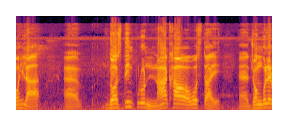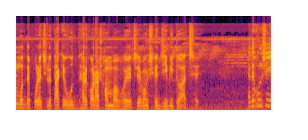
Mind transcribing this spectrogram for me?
মহিলা দশ দিন পুরো না খাওয়া অবস্থায় জঙ্গলের মধ্যে পড়েছিল। তাকে উদ্ধার করা সম্ভব হয়েছে এবং সে জীবিত আছে। দেখুন সেই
